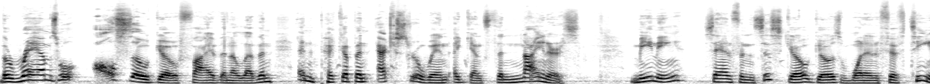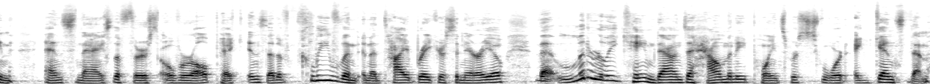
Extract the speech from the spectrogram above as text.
The Rams will also go 5 and 11 and pick up an extra win against the Niners, meaning San Francisco goes 1 and 15 and snags the first overall pick instead of Cleveland in a tiebreaker scenario that literally came down to how many points were scored against them.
